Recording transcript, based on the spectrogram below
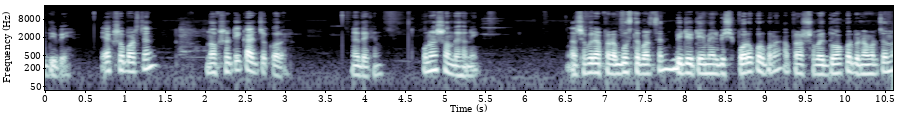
দিবে। একশো পার্সেন্ট নকশাটি কার্যকর। দেখেন, কোনো সন্দেহ নেই। আশা করি আপনারা বুঝতে পারছেন, ভিডিওটি আমি আর বেশি বড় করব না। আপনারা সবাই দোয়া করবেন আমার জন্য।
